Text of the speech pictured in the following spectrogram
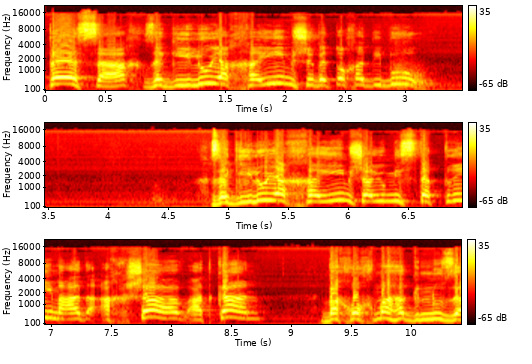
פסח זה גילוי החיים שבתוך הדיבור. זה גילוי החיים שהיו מסתתרים עד עכשיו, עד כאן, בחוכמה הגנוזה.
